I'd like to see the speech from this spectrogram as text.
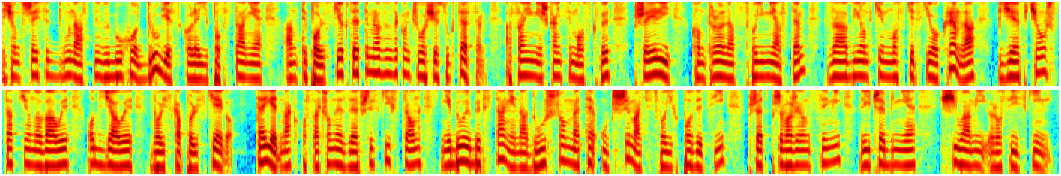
1612, wybuchło drugie z kolei powstanie antypolskie, które tym razem zakończyło się sukcesem, a sami mieszkańcy Moskwy przejęli kontrolę nad swoim miastem, za wyjątkiem moskiewskiego Kremla, gdzie wciąż stacjonowały oddziały wojska polskiego. Te jednak, osaczone ze wszystkich stron, nie byłyby w stanie na dłuższą metę utrzymać swoich pozycji przed przeważającymi liczebnie siłami rosyjskimi.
